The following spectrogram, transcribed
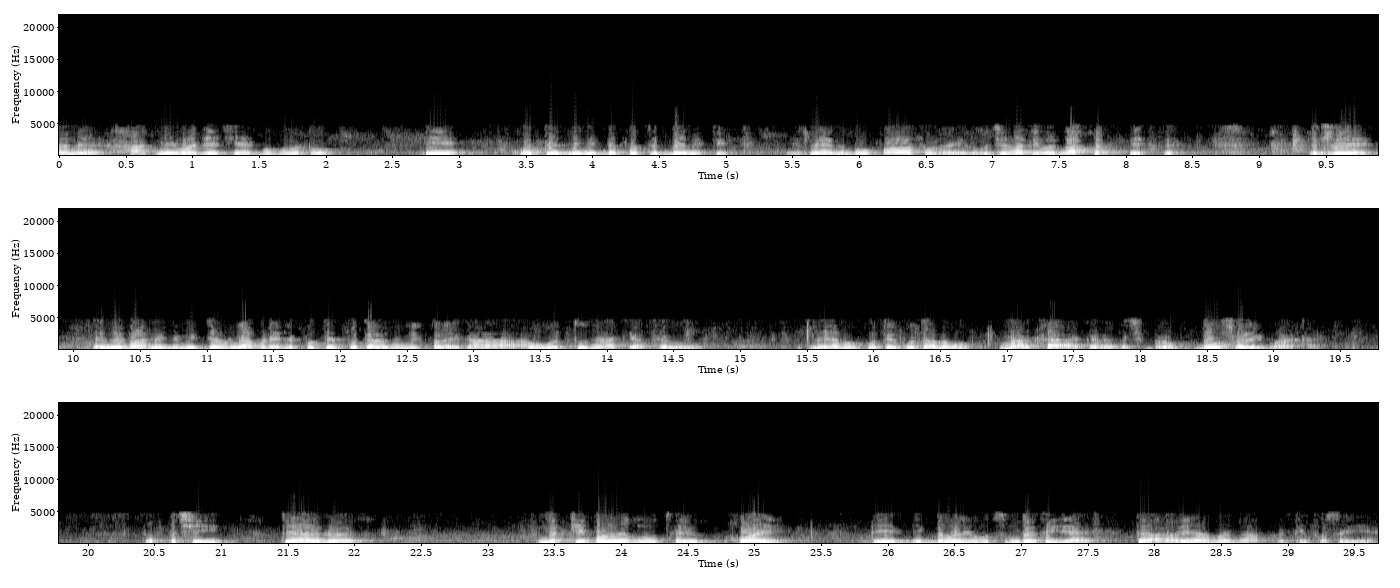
અને હાથમીમાં જે છે ભગવતો એ પોતે જ નિમિત્ત ને પોતે જ નૈમિત્તિક. એટલે એને બહુ પાવરફુલ રહેલું જેવા તેવા ના એટલે એમને બહારની નિમિત્ત જરૂર ના પડે, એટલે પોતે જ પોતાનું નિમિત્ત પડે કે હા, આવું હતું ને આ ક્યાં થયું? એટલે એમાં પોતે પોતાનું માર ખાયા કરે, પછી બહુ- સરળ માર ખાય. તો પછી ત્યાં આગળ નક્કી પણ એમનું થયું હોય, તે એકદમ જ એવું સુંદર થઈ જાય તો હવે આમાં ના પડતી ફસાઈએ.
